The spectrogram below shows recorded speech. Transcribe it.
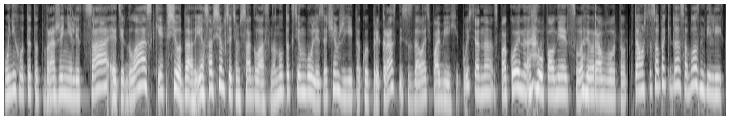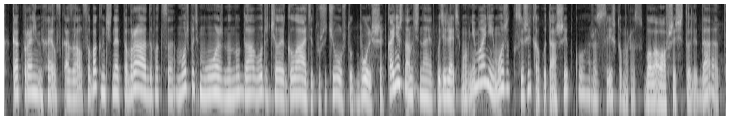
У них вот это выражение лица, эти глазки. Все, да, я совсем с этим согласна. Ну так тем более, зачем же ей такой прекрасный создавать помехи? Пусть она спокойно выполняет свою работу. Потому что собаки, да, соблазн велик, как правильно Михаил сказал. Собака начинает там радоваться, может быть, можно, ну да, вот же человек гладит, уже чего уж тут больше. Конечно, она начинает уделять ему внимание и может совершить какую-то ошибку, раз, слишком разбаловавшись, что ли, да, от,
